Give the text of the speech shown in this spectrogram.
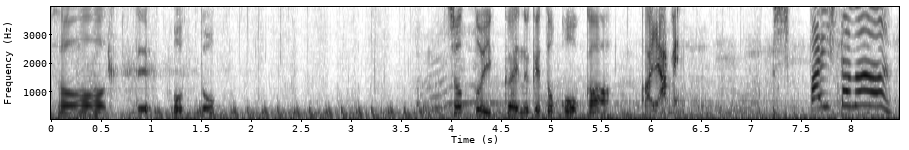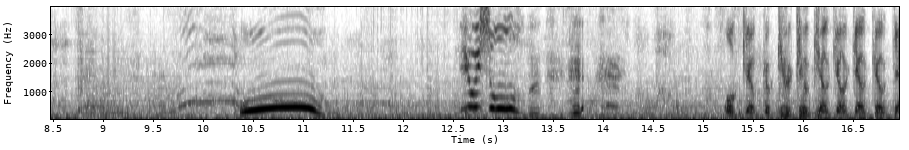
さーておっと。ちょっと一回抜けとこうか。あやべ。失敗したな。おおよいしょ。オッケーオッケーオッケーオッケーオッケーオッケーオッケーオッケーオッケ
